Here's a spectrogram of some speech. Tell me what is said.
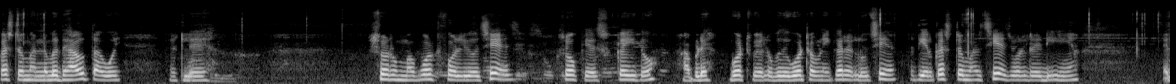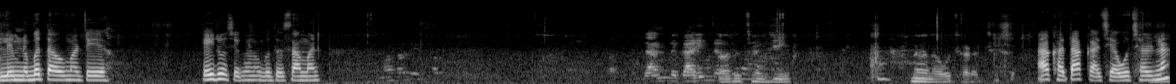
કસ્ટમરને બધા આવતા હોય એટલે શોરૂમમાં પોર્ટફોલિયો છે જ. શોકેસ કહી દો આપણે ગોઠવેલું બધું ગોઠવણી કરેલું છે. અત્યારે કસ્ટમર છે જ ઓલરેડી અહીંયા. એટલે એમને બતાવવા માટે કર્યો છે ઘણો બધો સામાન. ના ના, ઓછાળ છે. આખા તાકા છે ઓછાળના.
